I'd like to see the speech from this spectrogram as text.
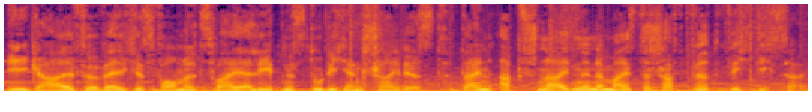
Egal für welches Formel-2-Erlebnis du dich entscheidest, dein Abschneiden in der Meisterschaft wird wichtig sein.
